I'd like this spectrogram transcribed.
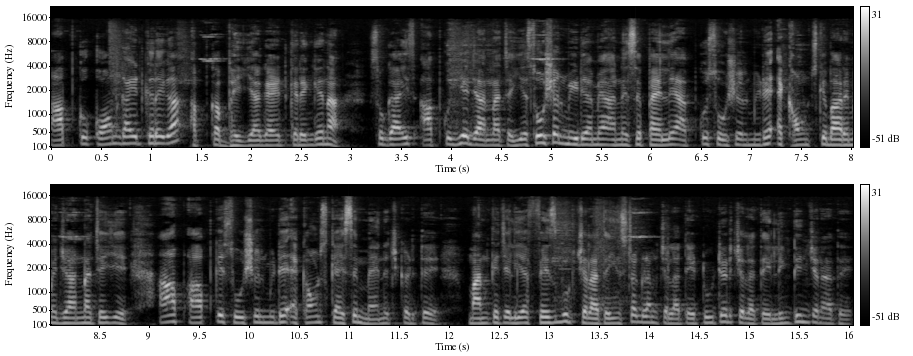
आपको कौन गाइड करेगा? आपका भैया गाइड करेंगे ना। सो so गाइस आपको ये जानना चाहिए। सोशल मीडिया में आने से पहले आपको सोशल मीडिया अकाउंट्स के बारे में जानना चाहिए। आप आपके सोशल मीडिया अकाउंट्स कैसे मैनेज करते हैं? मान के चलिए फेसबुक चलाते इंस्टाग्राम चलाते ट्विटर चलाते लिंकडिन चलाते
